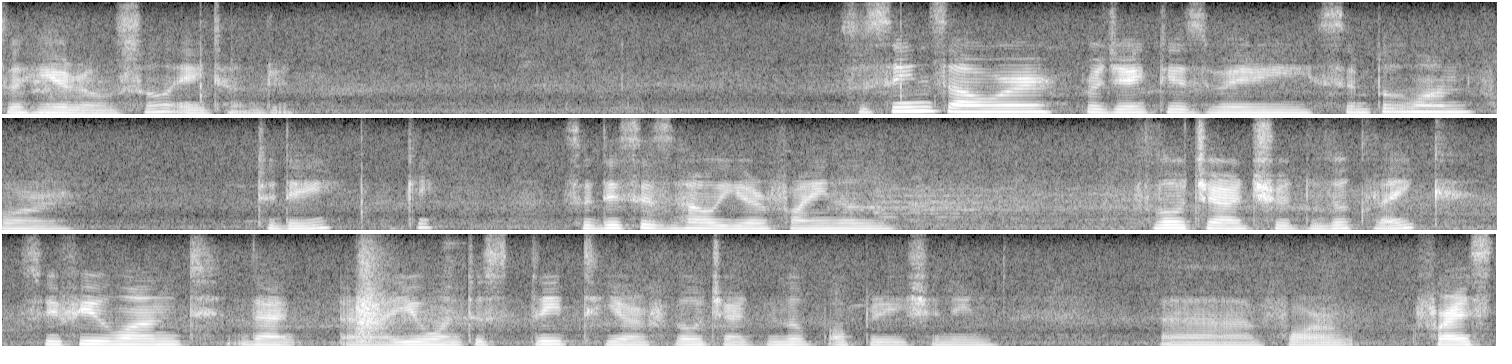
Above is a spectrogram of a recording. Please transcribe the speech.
So here also 800 so since our project is very simple one for today okay. So this is how your final flowchart should look like so if you want that uh, you want to split your flowchart loop operation in uh, for first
